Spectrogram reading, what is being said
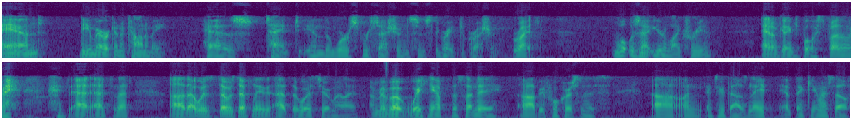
And the American economy has tanked in the worst recession since the Great Depression. Right. What was that year like for you? And I'm getting divorced, by the way. add, add to that. Uh, that was that was definitely at the worst year of my life. I remember waking up the Sunday uh, before Christmas uh, on in 2008 and thinking to myself,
